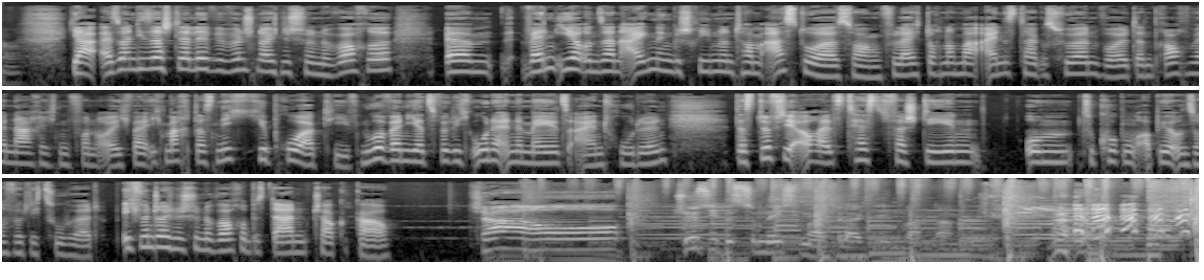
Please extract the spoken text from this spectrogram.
Ja. ja. also an dieser Stelle, wir wünschen euch eine schöne Woche. Ähm, wenn ihr unseren eigenen geschriebenen Tom Astor-Song vielleicht doch nochmal eines Tages hören wollt, dann brauchen wir Nachrichten von euch, weil ich mache das nicht hier proaktiv. Nur wenn jetzt wirklich ohne Ende Mails eintrudeln. Das dürft ihr auch als Test verstehen, um zu gucken, ob ihr uns auch wirklich zuhört. Ich wünsche euch eine schöne Woche. Bis dann. Ciao, Kakao. Ciao. Tschüssi, bis zum nächsten Mal vielleicht irgendwann dann.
